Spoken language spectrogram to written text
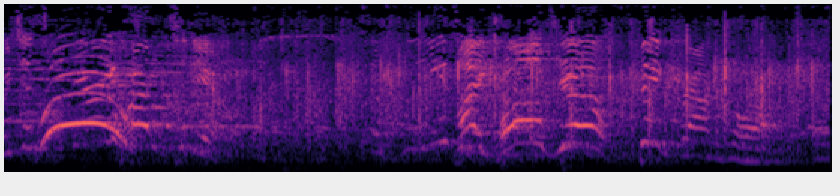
which is very hard to do. So please, I told you! Big round of applause.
